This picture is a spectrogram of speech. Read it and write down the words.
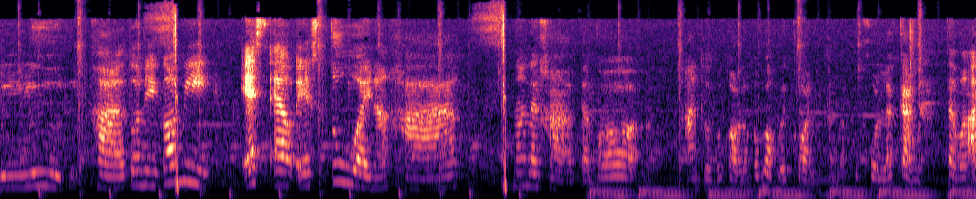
ลื่นๆค่ะ แล้วตัวนี้ก็มี SLS ด้วยนะคะ นั่นเลยค่ะ แต่ก็ อ่านส่วนประกอบแล้วก็บอกไว้ก่อนสำหรับทุกคนแล้วกัน แต่ว่าไอ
